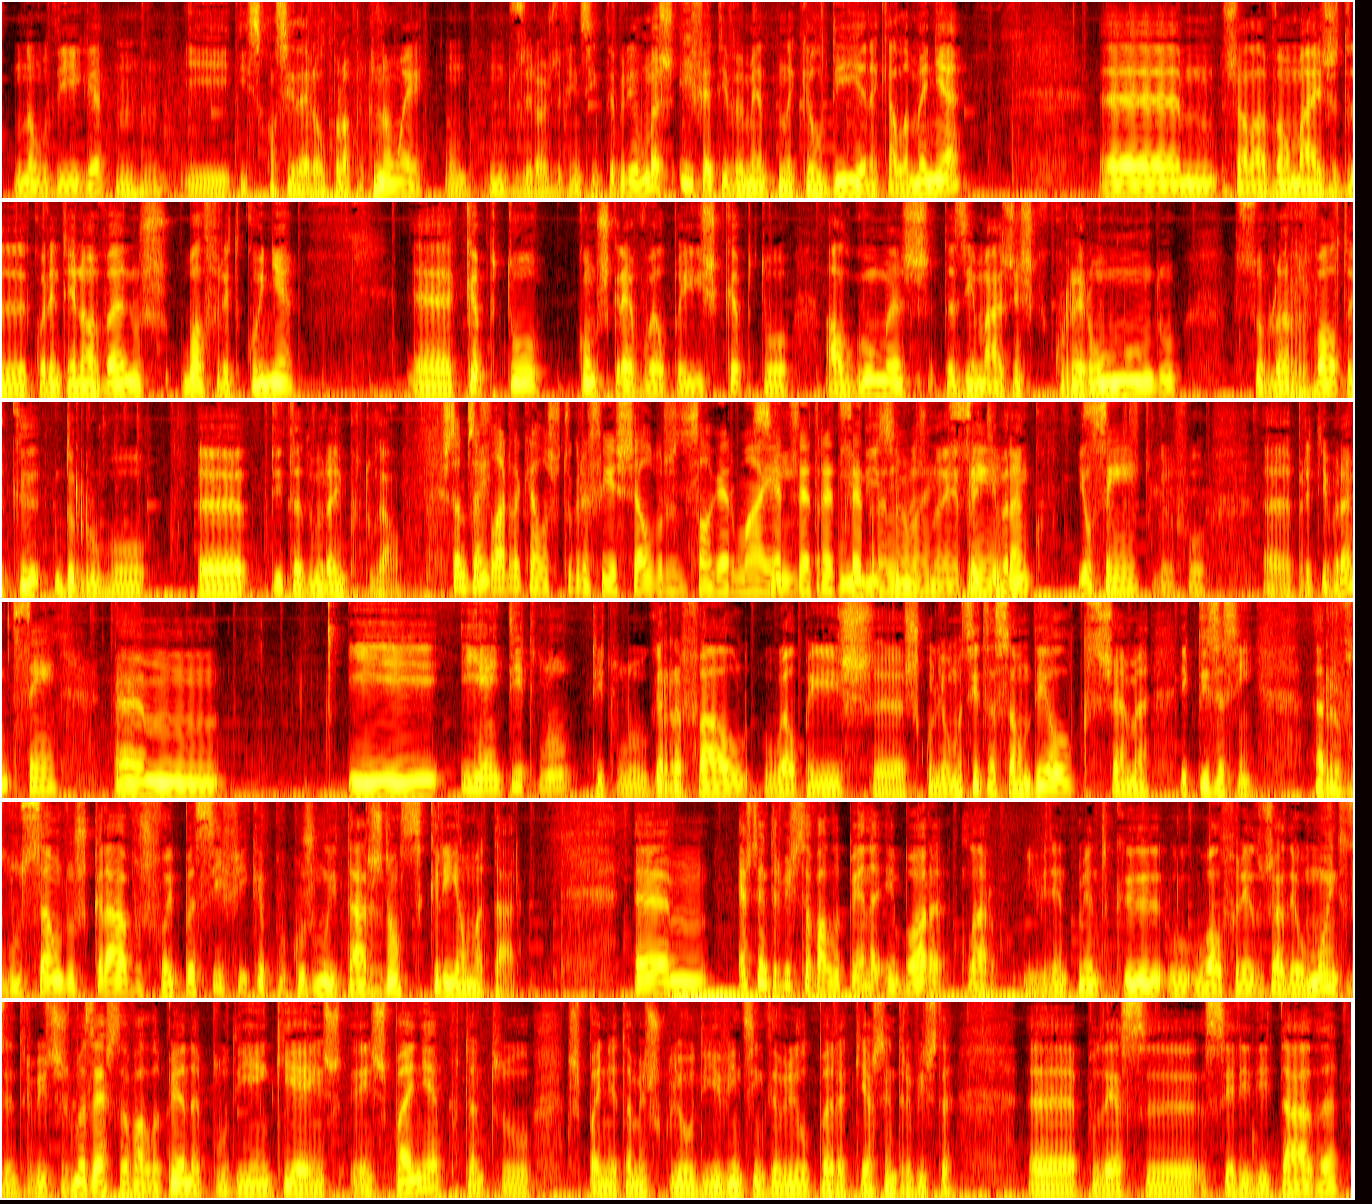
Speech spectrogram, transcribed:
não o diga Uhum. e, e se considera ele próprio que não é um, um dos heróis do 25 de Abril, mas efetivamente naquele dia, naquela manhã, ehm, já lá vão mais de 49 anos, o Alfredo Cunha eh, captou, como escreve o El País, captou algumas das imagens que correram o mundo sobre a revolta que derrubou a ditadura em Portugal. Estamos a falar daquelas fotografias célebres de Salgueiro Maia, Sim, etc, etc, não não é? é? Preto e branco. Ele sempre Sim. fotografou a preto e branco. Sim. Hum, e, e em título, título garrafal, o El País eh, escolheu uma citação dele que se chama e que diz assim: A revolução dos escravos foi pacífica porque os militares não se queriam matar. Hum, esta entrevista vale a pena, embora, claro, evidentemente que o, o Alfredo já deu muitas entrevistas, mas esta vale a pena pelo dia em que é em, em Espanha, portanto, Espanha também escolheu o dia 25 de Abril para que esta entrevista eh, pudesse ser editada,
